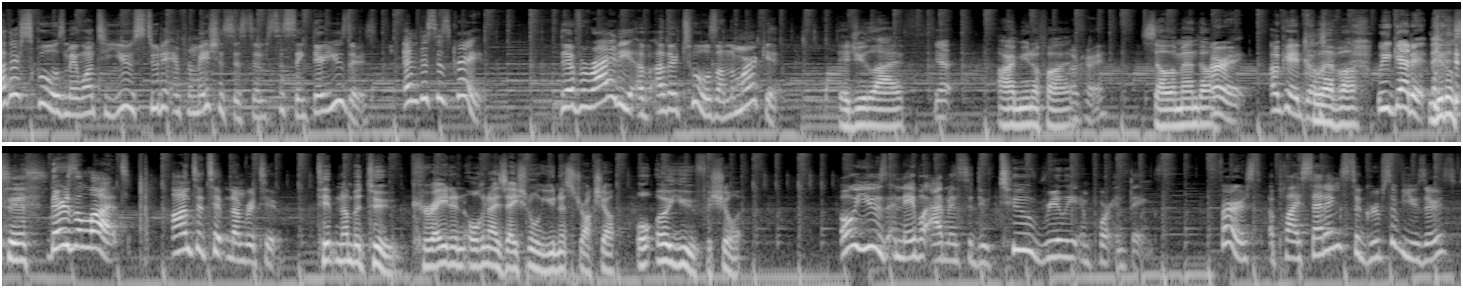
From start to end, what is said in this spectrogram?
Other schools may want to use student information systems to sync their users, and this is great. There are a variety of other tools on the market. EduLive, Yep. I'm Unified, Okay. Salamander, All right. Okay. Clever, We get it. Little Sis. There's a lot. On to tip number two. Tip number two create an organizational unit structure, or OU for short. OUs enable admins to do two really important things. First, apply settings to groups of users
